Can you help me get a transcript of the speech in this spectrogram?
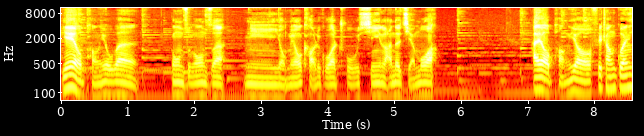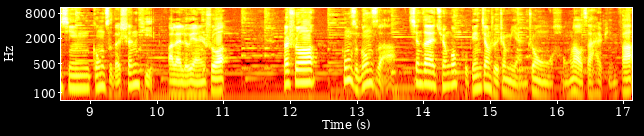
也有朋友问，公子，公子，你有没有考虑过出新一栏的节目啊？还有朋友非常关心公子的身体，发来留言说：“他说，公子，公子啊，现在全国普遍降水这么严重，洪涝灾害频发，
